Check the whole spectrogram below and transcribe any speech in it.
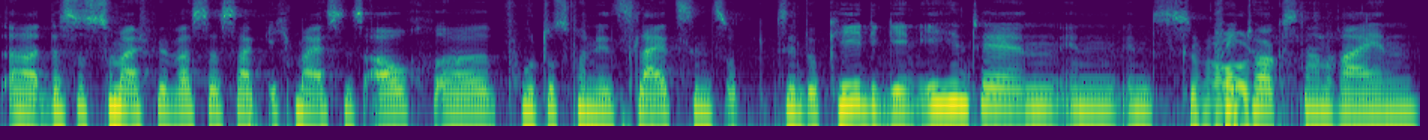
äh, das ist zum Beispiel was, das sage ich meistens auch, äh, Fotos von den Slides sind, sind okay, die gehen eh hinterher in, in, ins genau. Pre-Talks dann rein.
